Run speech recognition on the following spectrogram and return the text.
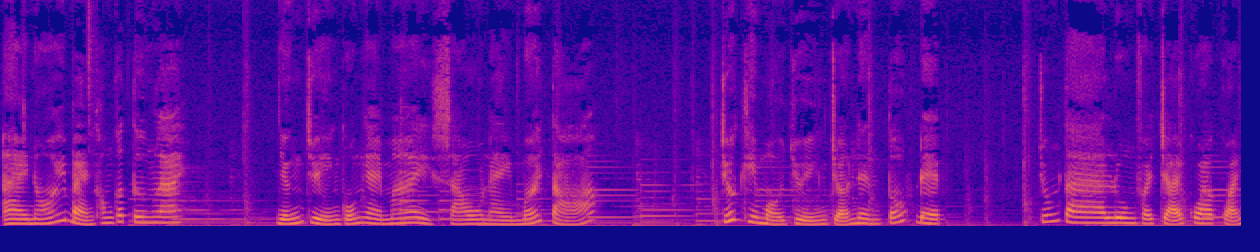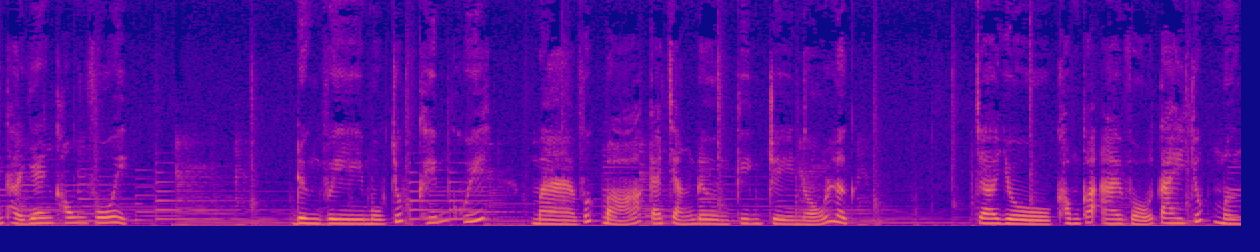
Ai nói bạn không có tương lai? Những chuyện của ngày mai sau này mới tỏ. Trước khi mọi chuyện trở nên tốt đẹp chúng ta luôn phải trải qua khoảng thời gian không vui. Đừng vì một chút khiếm khuyết mà vứt bỏ cả chặng đường kiên trì nỗ lực. Cho dù không có ai vỗ tay chúc mừng,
